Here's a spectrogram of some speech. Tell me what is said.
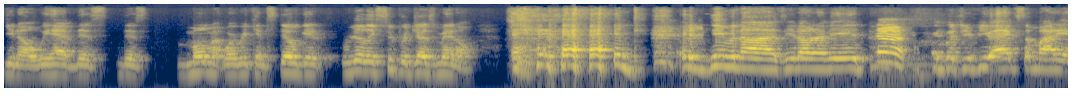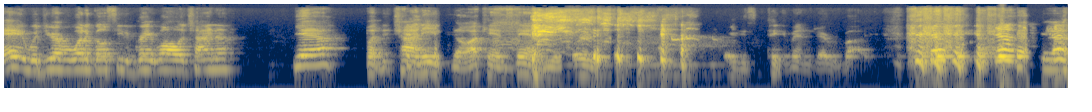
you know we have this this moment where we can still get really super judgmental and, and demonize, you know what I mean? Yeah. But if you ask somebody, hey, would you ever want to go see the Great Wall of China? Yeah. But the Chinese, though, I can't stand them. they just take advantage of everybody. you,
